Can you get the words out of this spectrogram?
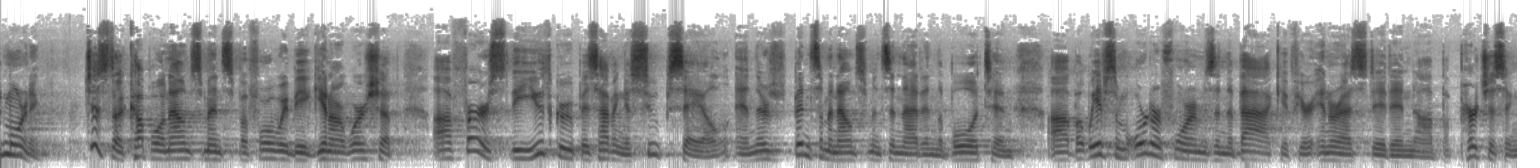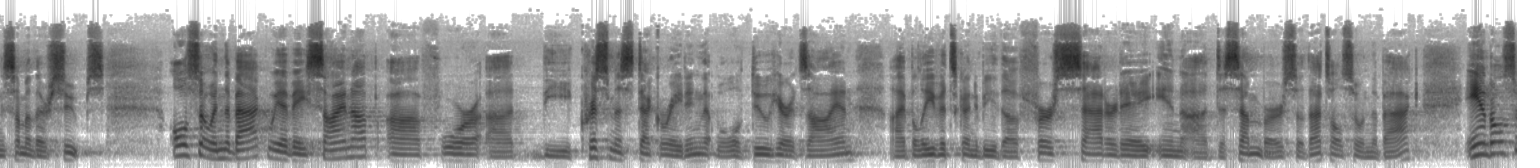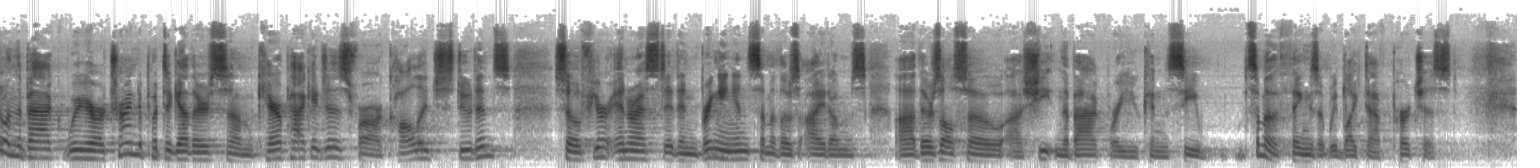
Good morning. Just a couple announcements before we begin our worship. Uh, first, the youth group is having a soup sale, and there's been some announcements in that in the bulletin. Uh, but we have some order forms in the back if you're interested in uh, purchasing some of their soups. Also, in the back, we have a sign up uh, for uh, the Christmas decorating that we'll do here at Zion. I believe it's going to be the first Saturday in uh, December, so that's also in the back. And also in the back, we are trying to put together some care packages for our college students. So if you're interested in bringing in some of those items, uh, there's also a sheet in the back where you can see some of the things that we'd like to have purchased.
